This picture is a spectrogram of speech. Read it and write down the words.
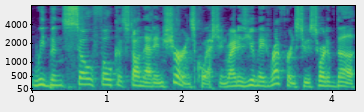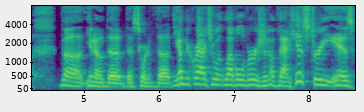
we've been so focused on that insurance question, right? As you made reference to, sort of the, the, you know, the, the sort of the, the undergraduate level version of that history is,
